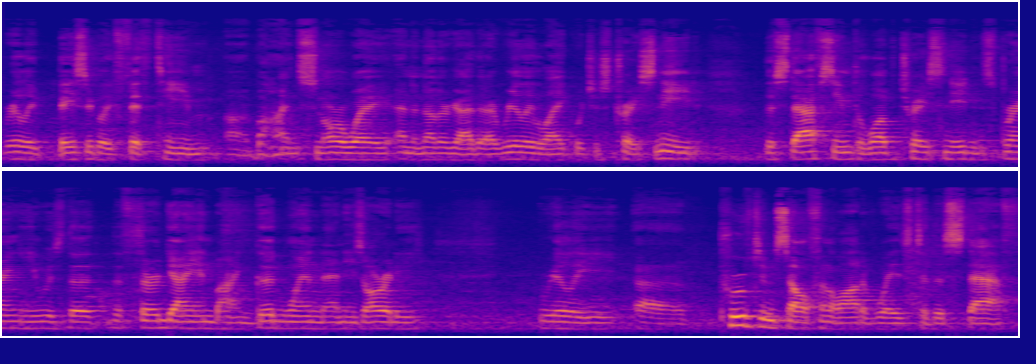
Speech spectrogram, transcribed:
really basically fifth team uh, behind Snorway and another guy that I really like, which is Trey Sneed. The staff seemed to love Trey Sneed in spring. He was the, the third guy in behind Goodwin, and he's already really uh, proved himself in a lot of ways to this staff.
